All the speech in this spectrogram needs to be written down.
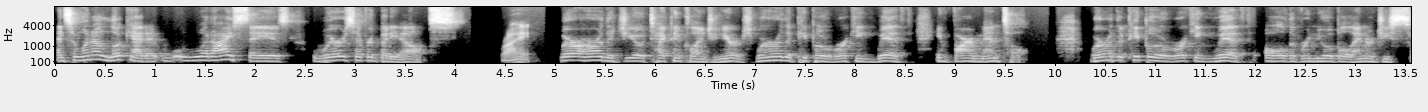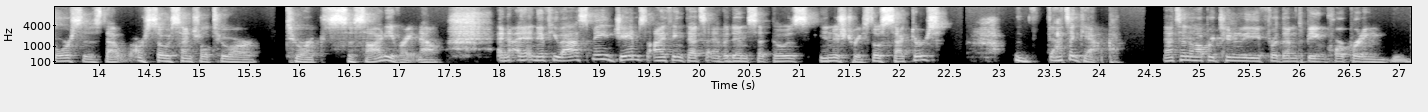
And so when I look at it, what I say is, where's everybody else? Right. Where are the geotechnical engineers? Where are the people who are working with environmental? Where are the people who are working with all the renewable energy sources that are so essential to our to our society right now. And, and if you ask me, James, I think that's evidence that those industries, those sectors, that's a gap. That's an opportunity for them to be incorporating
